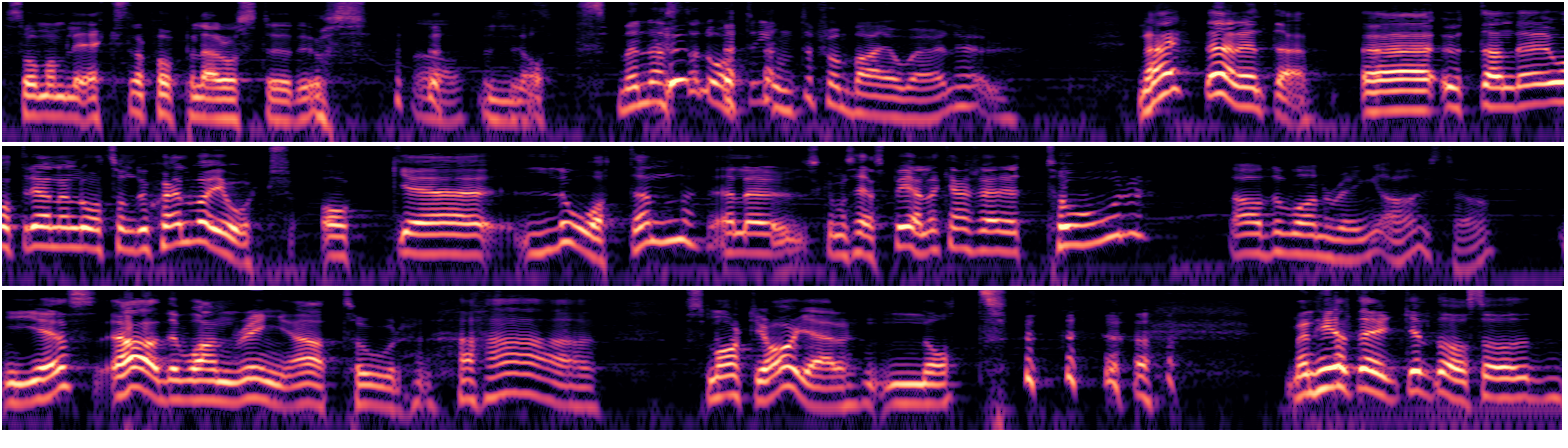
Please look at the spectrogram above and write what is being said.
Så man blir extra populär hos studios. Ja, precis. Men nästa låt är inte från Bioware, eller hur? Nej, det är det inte. Uh, utan det är återigen en låt som du själv har gjort. Och uh, låten, eller ska man säga spelet kanske, är det Tor? Ja, The One Ring, ja just det. Yes, ja, The One Ring, ja, Tor. Haha, smart jag är, not. Men helt enkelt då, så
